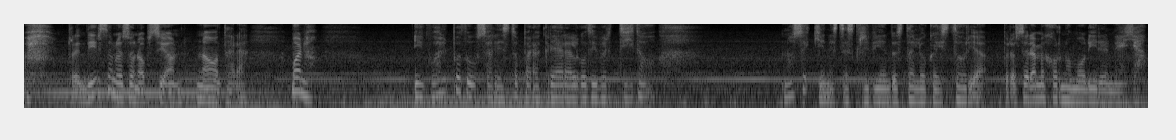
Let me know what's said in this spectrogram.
Ah, rendirse no es una opción, no, Tara. Bueno, igual puedo usar esto para crear algo divertido. No sé quién está escribiendo esta loca historia, pero será mejor no morir en ella.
